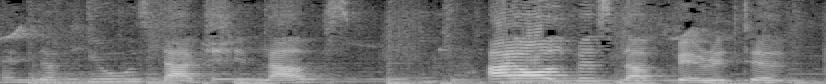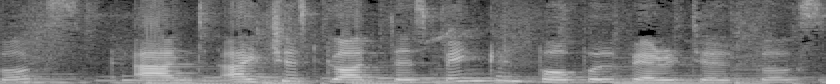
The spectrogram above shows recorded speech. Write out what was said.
And the hues that she loves. I always love fairy tale books. And I just got this pink and purple fairy tale books.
